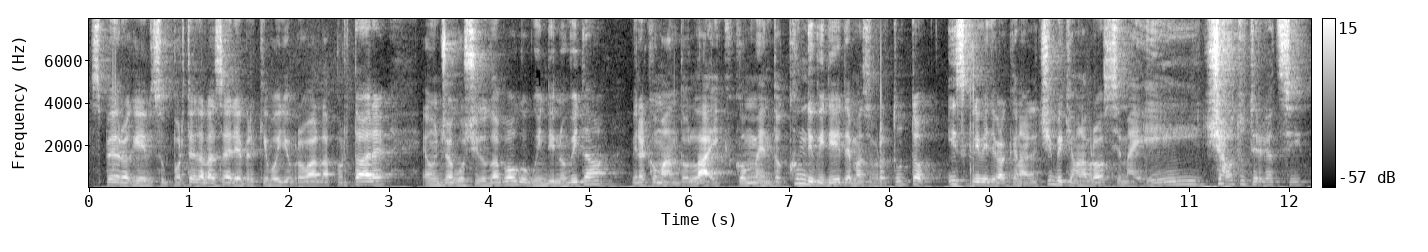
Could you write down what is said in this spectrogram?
Spero che supportiate la serie perché voglio provarla a portare. È un gioco uscito da poco, quindi novità. Mi raccomando, like, commento, condividete, ma soprattutto iscrivetevi al canale. Ci becchiamo alla prossima e ciao a tutti, ragazzi.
